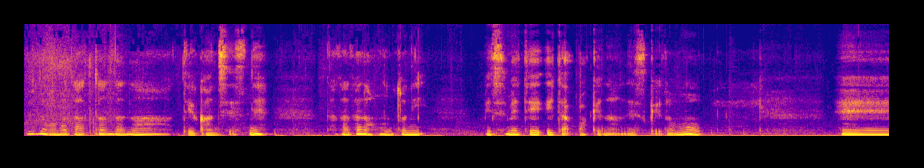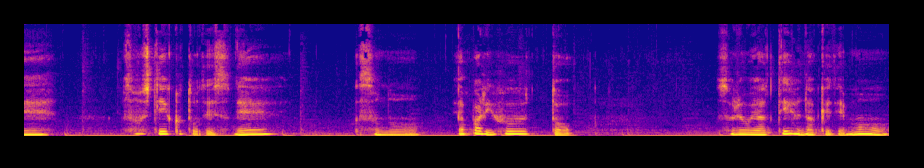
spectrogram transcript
こういうのがまだあったんだなっていう感じですねただただ本当に見つめていたわけなんですけどもえー、そうしていくとですねそのやっぱりふーっとそれをやっているだけでも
